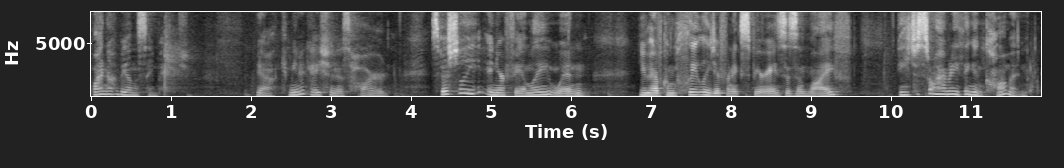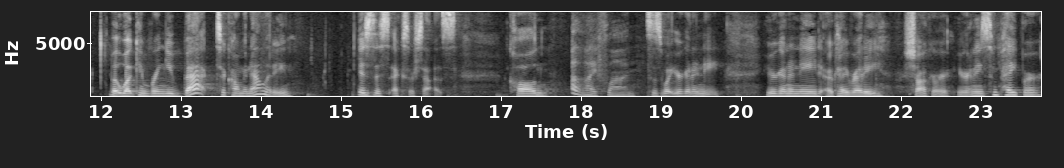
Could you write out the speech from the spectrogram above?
Why not be on the same page? Yeah, communication is hard, especially in your family when you have completely different experiences in life and you just don't have anything in common. But what can bring you back to commonality is this exercise called a lifeline. This is what you're gonna need. You're gonna need, okay, ready? Shocker. You're gonna need some paper,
